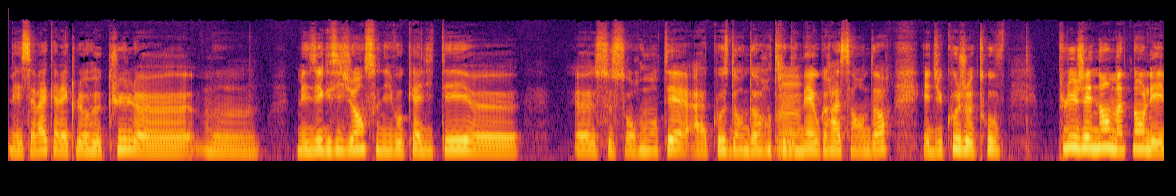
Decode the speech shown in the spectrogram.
Mais c'est vrai qu'avec le recul, euh, mon, mes exigences au niveau qualité se sont remontées à cause d'Andorre, entre mm. guillemets, ou grâce à Andorre. Et du coup, je trouve plus gênant maintenant les,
